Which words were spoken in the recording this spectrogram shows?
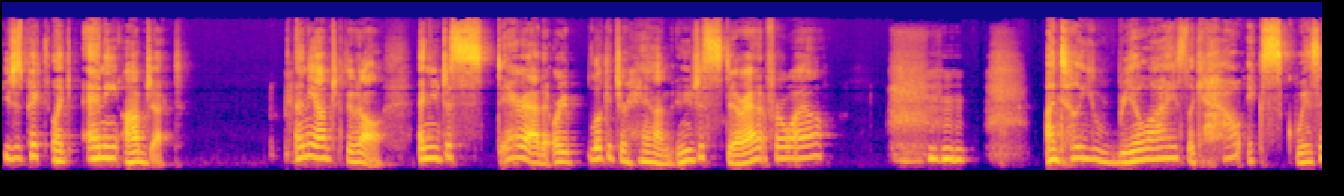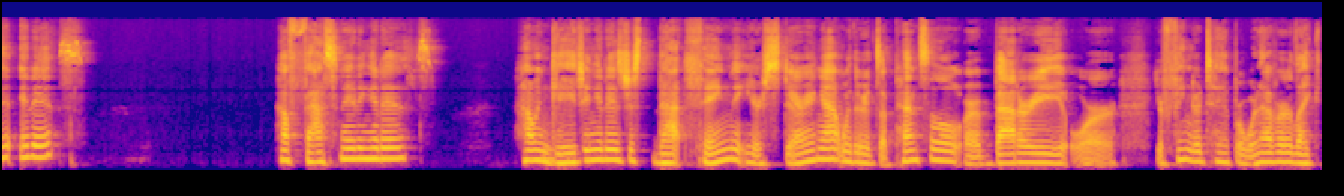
You just pick like any object, any object at all, and you just stare at it or you look at your hand and you just stare at it for a while until you realize like how exquisite it is, how fascinating it is, how mm-hmm. engaging it is, just that thing that you're staring at, whether it's a pencil or a battery or your fingertip or whatever, like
